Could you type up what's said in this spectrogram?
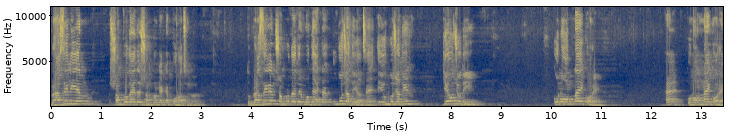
ব্রাজিলিয়ান সম্প্রদায়দের সম্পর্কে একটা পড়া ছিল। তো ব্রাজিলিয়ান সম্প্রদায়দের মধ্যে একটা উপজাতি আছে। এই উপজাতির কেউ যদি কোনো অন্যায় করে হ্যাঁ কোনো অন্যায় করে,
